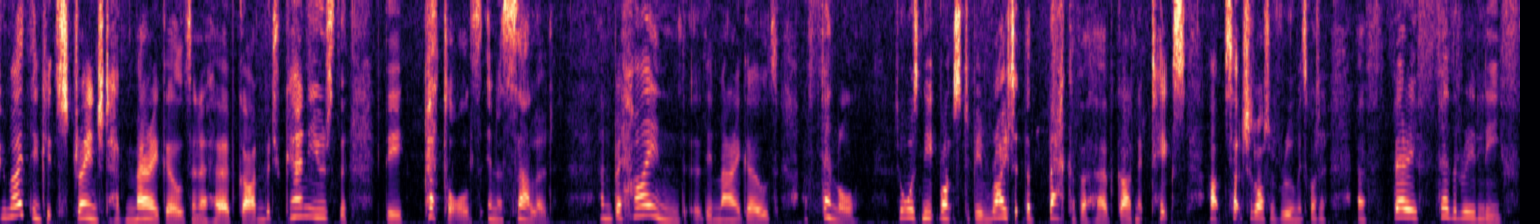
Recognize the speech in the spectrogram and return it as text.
You might think it's strange to have marigolds in a herb garden, but you can use the, the petals in a salad. And behind the marigolds are fennel. It always need, wants to be right at the back of a herb garden. It takes up such a lot of room. It's got a, a very feathery leaf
